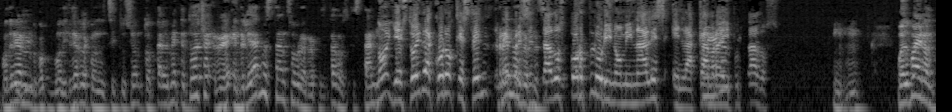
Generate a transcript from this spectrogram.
podrían modificar la constitución totalmente. Entonces, en realidad no están sobre representados, están... No, y estoy de acuerdo que estén representados por plurinominales en la Cámara de Diputados. Pues bueno,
